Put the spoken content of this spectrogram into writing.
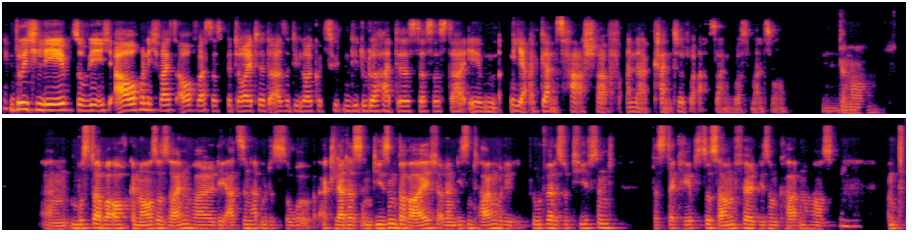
durchlebt, so wie ich auch und ich weiß auch, was das bedeutet. Also die Leukozyten, die du da hattest, dass es da eben ja ganz haarscharf an der Kante war, sagen wir es mal so. Mhm. Genau. Ähm, musste aber auch genauso sein, weil die Ärztin hat mir das so erklärt, dass in diesem Bereich oder in diesen Tagen, wo die Blutwerte so tief sind, dass der Krebs zusammenfällt wie so ein Kartenhaus. Mhm. Und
